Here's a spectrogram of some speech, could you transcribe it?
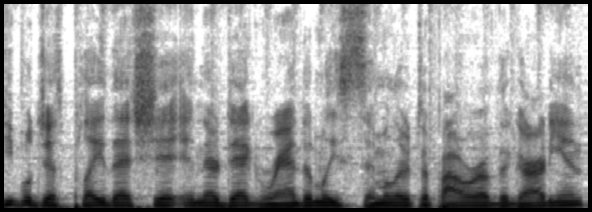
people just play that shit in their deck randomly, similar to Power of the Guardian.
